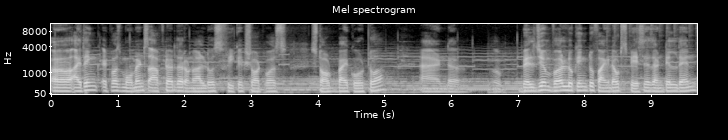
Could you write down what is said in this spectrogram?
Uh, I think it was moments after the Ronaldo's free kick shot was stopped by Courtois, and uh, uh, Belgium were looking to find out spaces until then,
